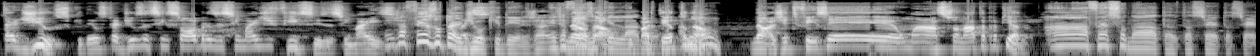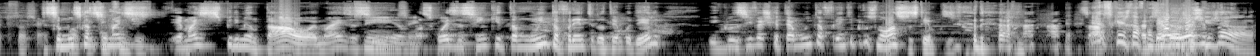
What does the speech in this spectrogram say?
tardios, que daí os tardios assim são obras assim mais difíceis, assim mais. A gente já fez o tardio mais... aqui dele, já, a gente já não, fez não, aquele lá. O quarteto ah, não. não. Não, a gente fez é, uma sonata para piano. Ah, foi a sonata, tá certo, tá certo, tá certo. Essa música assim, mais, é mais experimental, é mais assim, sim, umas sim. coisas assim que estão muito à frente do tempo dele. Inclusive, acho que até muito à frente para os nossos tempos. Essa que a gente tá fazendo até hoje, hoje já.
